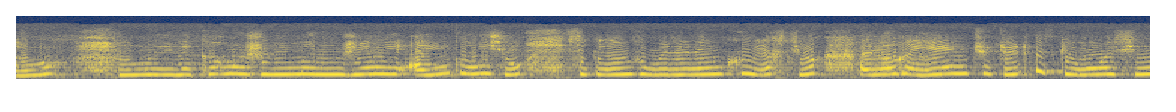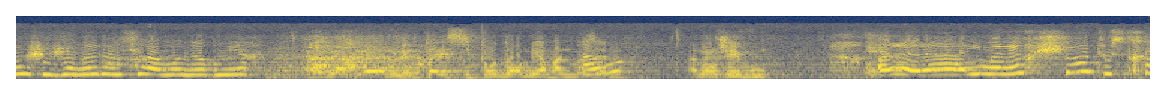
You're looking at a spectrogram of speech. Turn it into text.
Ah bon? Mais d'accord, moi je vais m'allonger, mais à une condition, c'est que vous me donnez une couverture, un oreiller, une tutute, parce que moi, sinon, je vais jamais réussir à m'endormir. Vous n'êtes pas ici pour dormir, mademoiselle. Ah Allongez-vous. Oh là là, il m'a l'air chiant tout ce trajet.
